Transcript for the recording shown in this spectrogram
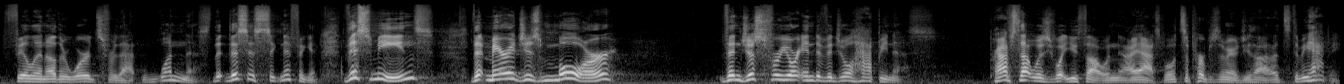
fill in other words for that. Oneness. This is significant. This means that marriage is more than just for your individual happiness. Perhaps that was what you thought when I asked, well, what's the purpose of marriage? You thought it's to be happy.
